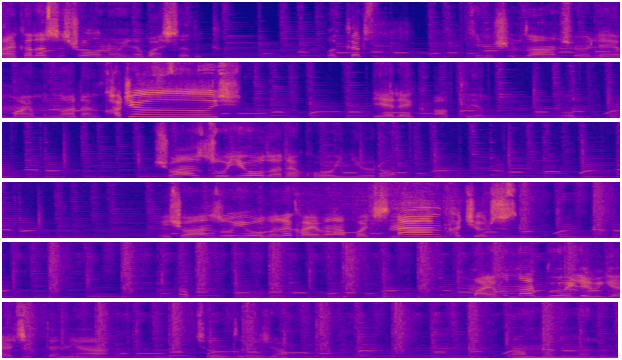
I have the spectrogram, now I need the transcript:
Arkadaşlar şu an oyuna başladık. Bakın. Şimdi şuradan şöyle maymunlardan kaçış diyerek atlayalım. Hop. Şu an Zoe olarak oynuyorum. Ve şu an Zoe olarak hayvanat bahçesinden kaçıyoruz. Hop. Maymunlar böyle mi gerçekten ya? Çıldıracağım. Maymunların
